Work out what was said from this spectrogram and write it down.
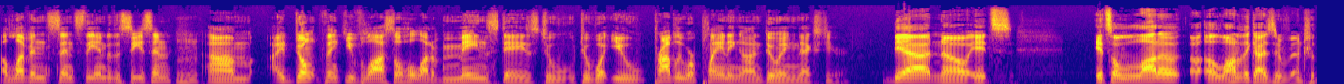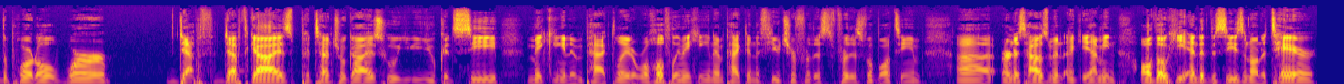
11 since the end of the season. Mm-hmm. Um, I don't think you've lost a whole lot of mainstays to to what you probably were planning on doing next year. Yeah, no, it's it's a lot of a lot of the guys that have entered the portal were depth, depth guys, potential guys who you, you, could see making an impact later. Well, hopefully making an impact in the future for this for this football team. Uh, Ernest Hausmann, I mean, although he ended the season on a tear,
